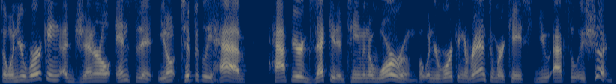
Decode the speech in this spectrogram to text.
So when you're working a general incident, you don't typically have half your executive team in a war room. But when you're working a ransomware case, you absolutely should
